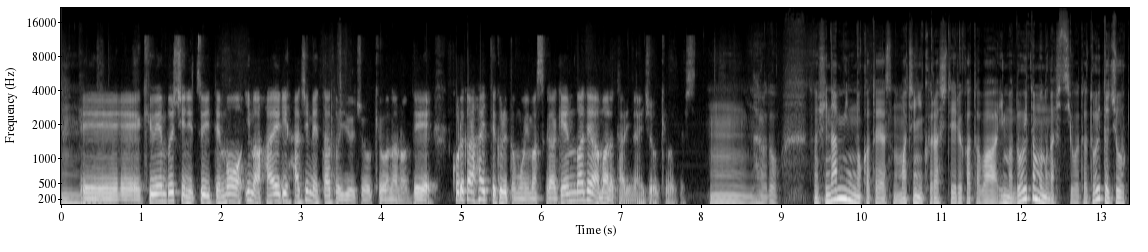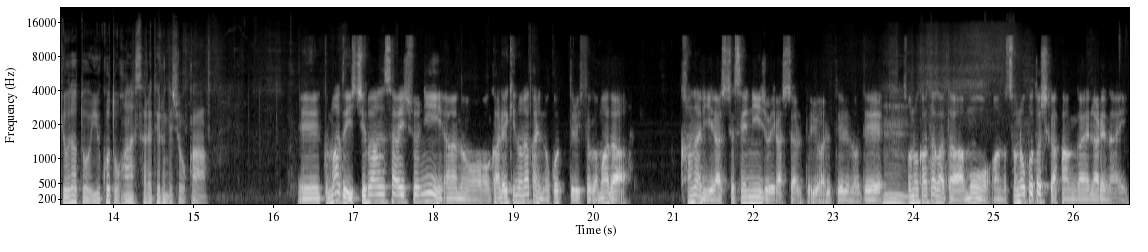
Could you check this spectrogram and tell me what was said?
うんえー救援物資についても今入り始めたという状況なので、これから入ってくると思いますが、現場ではまだ足りない状況です。うん、なるほど。その避難民の方やその町に暮らしている方は、今どういったものが必要だ、どういった状況だということをお話しされているんでしょうか？えっ、と、まず一番最初に、あの、瓦礫の中に残っている人がまだかなりいらっしゃる、1000人以上いらっしゃると言われているので、うん。その方々はもう、あの、そのことしか考えられない、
